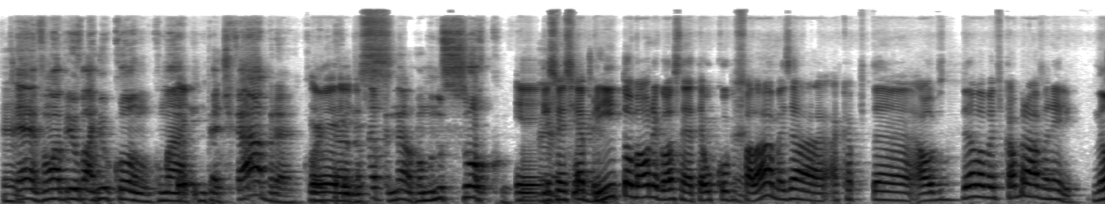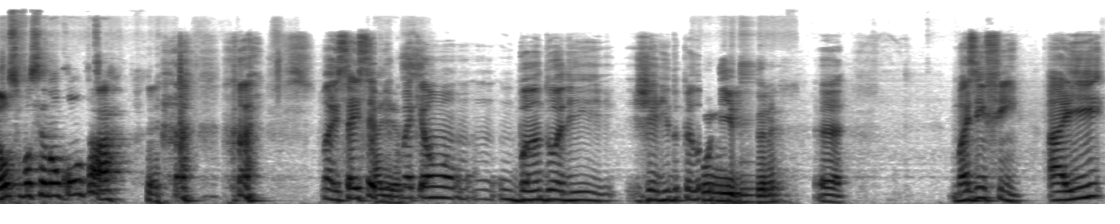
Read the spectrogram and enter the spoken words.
É, vão abrir o barril como? Com uma, com um pé de cabra? Cortando É, a eles- tampa? Não, vamos no soco. Eles vão se abrir e tomar o negócio, né? Até o Kobe É. falar, ah, mas a, a capitã Alves dela vai ficar brava nele. Não se você não contar. Mas isso aí você Ah, vê yes. como é que é um, um, um bando ali gerido pelo Unido, né? É. Mas enfim, aí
